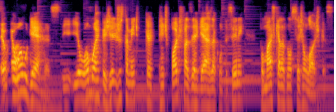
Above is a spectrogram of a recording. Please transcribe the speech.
Eu, eu amo guerras. E, e eu amo RPG justamente porque a gente pode fazer guerras acontecerem, por mais que elas não sejam lógicas.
